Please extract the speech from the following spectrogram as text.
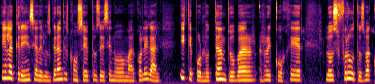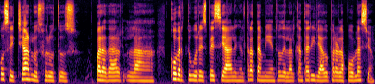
en la creencia de los grandes conceptos de ese nuevo marco legal y que por lo tanto va a recoger los frutos, va a cosechar los frutos para dar la cobertura especial en el tratamiento del alcantarillado para la población.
